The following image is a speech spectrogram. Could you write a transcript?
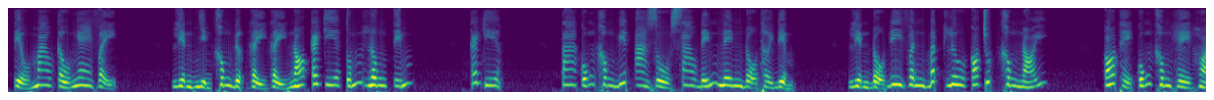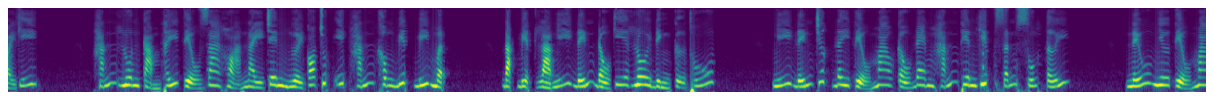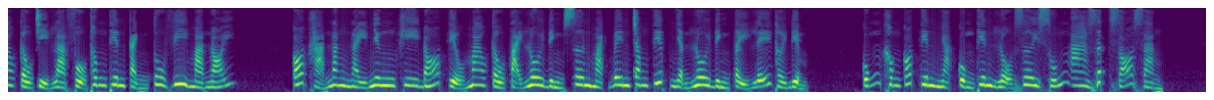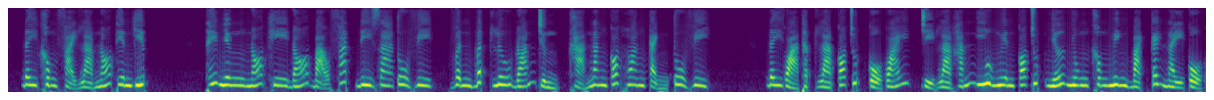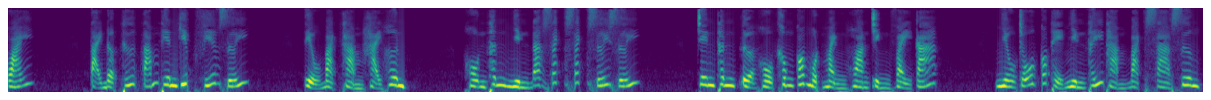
Tiểu mao cầu nghe vậy. Liền nhìn không được gầy gầy nó cái kia túm lông tím. Cái kia. Ta cũng không biết a dù sao đến nên độ thời điểm. Liền độ đi vân bất lưu có chút không nói. Có thể cũng không hề hỏi kỹ. Hắn luôn cảm thấy tiểu gia hỏa này trên người có chút ít hắn không biết bí mật. Đặc biệt là nghĩ đến đầu kia lôi đình cử thú. Nghĩ đến trước đây tiểu mao cầu đem hắn thiên kiếp dẫn xuống tới. Nếu như tiểu mao cầu chỉ là phổ thông thiên cảnh tu vi mà nói. Có khả năng này nhưng khi đó tiểu mao cầu tại lôi đình sơn mạch bên trong tiếp nhận lôi đình tẩy lễ thời điểm. Cũng không có tiên nhạc cùng thiên lộ rơi xuống A rất rõ ràng. Đây không phải là nó thiên kiếp. Thế nhưng nó khi đó bảo phát đi ra tu vi, vân bất lưu đoán chừng khả năng có hoang cảnh tu vi. Đây quả thật là có chút cổ quái, chỉ là hắn yêu nguyên có chút nhớ nhung không minh bạch cái này cổ quái. Tại đợt thứ 8 thiên kiếp phía dưới, tiểu bạch thảm hại hơn. Hồn thân nhìn đã rách rách dưới dưới. Trên thân tựa hồ không có một mảnh hoàn chỉnh vảy cá. Nhiều chỗ có thể nhìn thấy thảm bạch xà xương.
